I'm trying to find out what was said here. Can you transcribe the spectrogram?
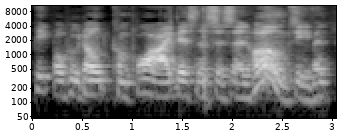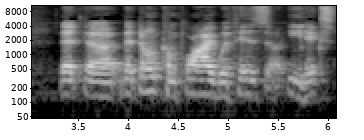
people who don't comply, businesses and homes even that uh, that don't comply with his uh, edicts.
